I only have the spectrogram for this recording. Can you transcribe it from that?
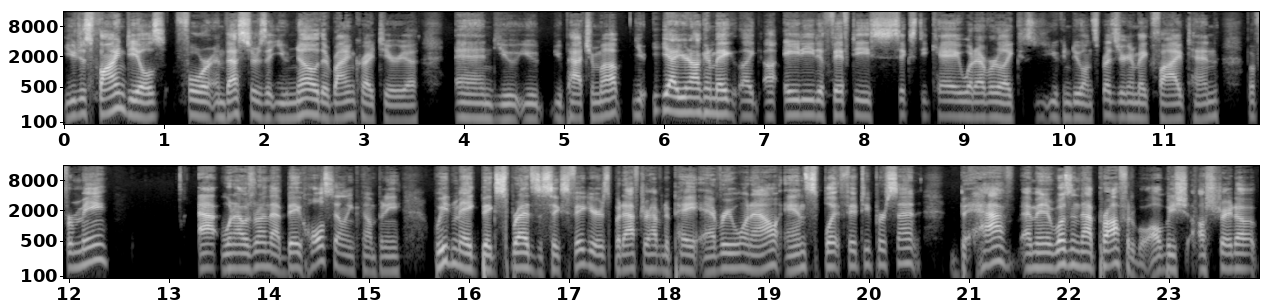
You just find deals for investors that you know their buying criteria, and you you you patch them up. You, yeah, you're not going to make like uh, 80 to 50, 60k, whatever like you can do on spreads. You're going to make five, 10. But for me, at when I was running that big wholesaling company, we'd make big spreads of six figures, but after having to pay everyone out and split 50%, half, I mean, it wasn't that profitable. I'll be, I'll straight up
